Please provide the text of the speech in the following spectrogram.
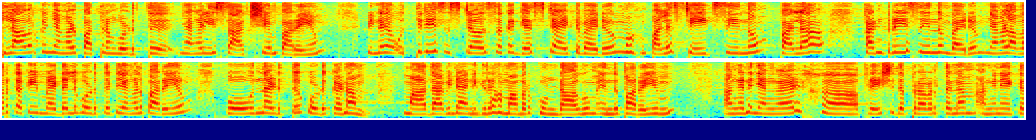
എല്ലാവർക്കും ഞങ്ങൾ പത്രം കൊടുത്ത് ഞങ്ങൾ ഈ സാക്ഷ്യം പറയും. പിന്നെ ഒത്തിരി സിസ്റ്റേഴ്സൊക്കെ ഗസ്റ്റായിട്ട് വരും. പല സ്റ്റേറ്റ്സിൽ നിന്നും പല കൺട്രീസിൽ നിന്നും വരും. ഞങ്ങൾ അവർക്കൊക്കെ ഈ മെഡൽ കൊടുത്തിട്ട് ഞങ്ങൾ പറയും പോകുന്നിടത്ത് കൊടുക്കണം. മാതാവിന്റെ അനുഗ്രഹം അവർക്കുണ്ടാകും എന്ന് പറയും. അങ്ങനെ ഞങ്ങൾ പ്രേക്ഷിത പ്രവർത്തനം അങ്ങനെയൊക്കെ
